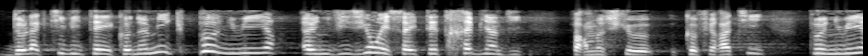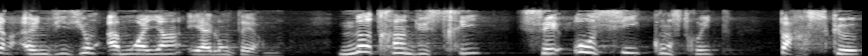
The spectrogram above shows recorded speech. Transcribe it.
de l'activité économique peut nuire à une vision, et ça a été très bien dit par M. Cofferati, peut nuire à une vision à moyen et à long terme. Notre industrie s'est aussi construite parce que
